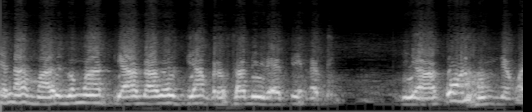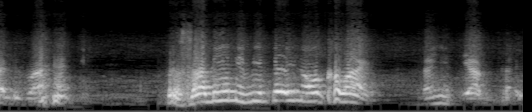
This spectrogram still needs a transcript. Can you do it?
એના માર્ગમાં ત્યાગ આવે ત્યાં પ્રસાદી રહેતી નથી. આ કોણ સમજે મારી પ્રસાદી નિમિત્તે ન ખવાય. અહી ત્યાગ થાય.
